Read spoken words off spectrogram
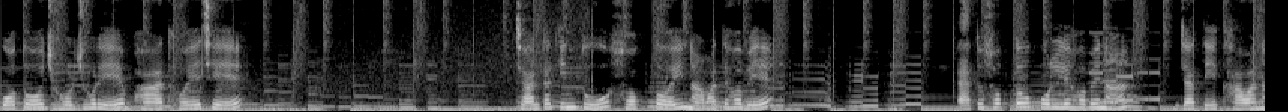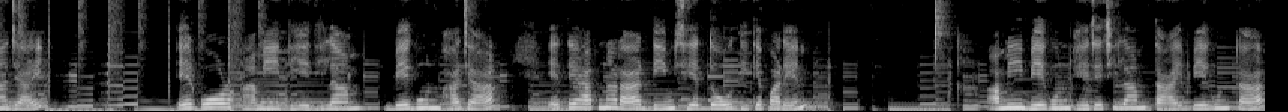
কত ঝরঝরে ভাত হয়েছে। চালটা কিন্তু শক্তই নামাতে হবে। এত শক্তও করলে হবে না, যাতে খাওয়া না যায়। এরপর আমি দিয়ে দিলাম বেগুন ভাজা। এতে আপনারা ডিম সেদ্ধও দিতে পারেন। আমি বেগুন ভেজেছিলাম, তাই বেগুনটা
